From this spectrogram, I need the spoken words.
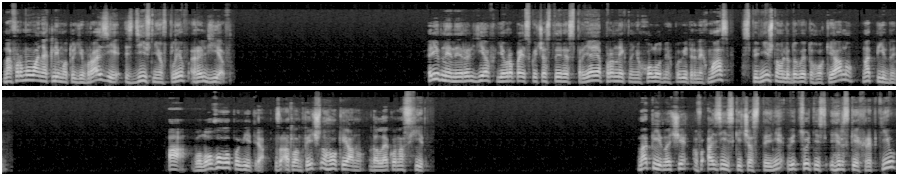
На формування клімату Євразії здійснює вплив рельєф. Рівнинний рельєф європейської частини сприяє проникненню холодних повітряних мас з північного льодовитого океану на південь, а вологого повітря з Атлантичного океану далеко на схід. На півночі в азійській частині відсутність гірських хребтів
